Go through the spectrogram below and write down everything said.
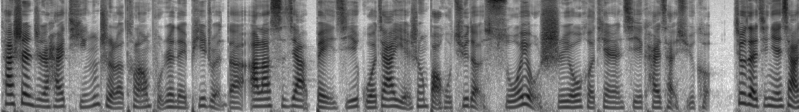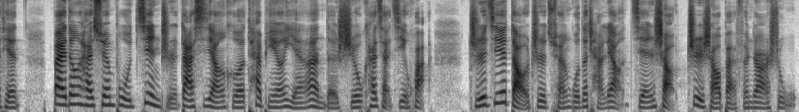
他甚至还停止了特朗普任内批准的阿拉斯加北极国家野生保护区的所有石油和天然气开采许可。就在今年夏天，拜登还宣布禁止大西洋和太平洋沿岸的石油开采计划，直接导致全国的产量减少至少百分之二十五。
